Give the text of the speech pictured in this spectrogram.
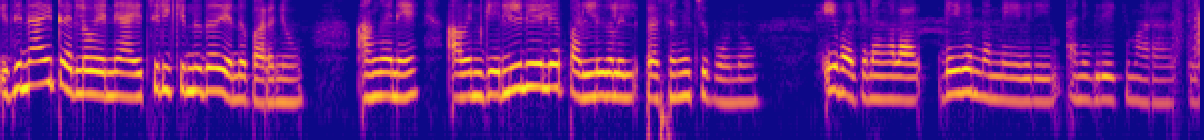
ഇതിനായിട്ടല്ലോ എന്നെ അയച്ചിരിക്കുന്നത് എന്ന് പറഞ്ഞു. അങ്ങനെ അവൻ ഗലീലയിലെ പള്ളികളിൽ പ്രസംഗിച്ചു പോന്നു. ഈ വചനങ്ങളാൽ ദൈവം നമ്മെ ഏവരെയും അനുഗ്രഹിക്കുമാറാകട്ടെ.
